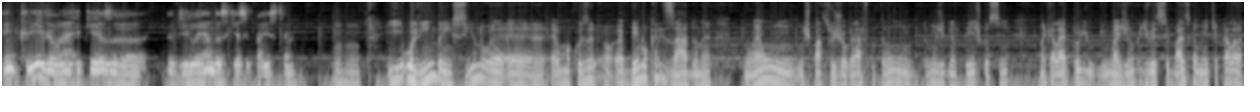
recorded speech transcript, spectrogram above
é incrível né, a riqueza de lendas que esse país tem. Uhum. E Olinda em si é, é, é, uma coisa é bem localizado, né? Não é um, espaço geográfico tão, tão gigantesco assim. Naquela época eu imagino que devia ser basicamente aquela,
